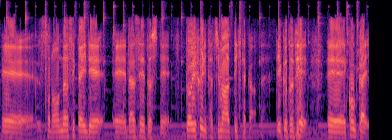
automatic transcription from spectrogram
えーその女の世界で、え男性としてどういうふうに立ち回ってきたかということで、えー今回、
